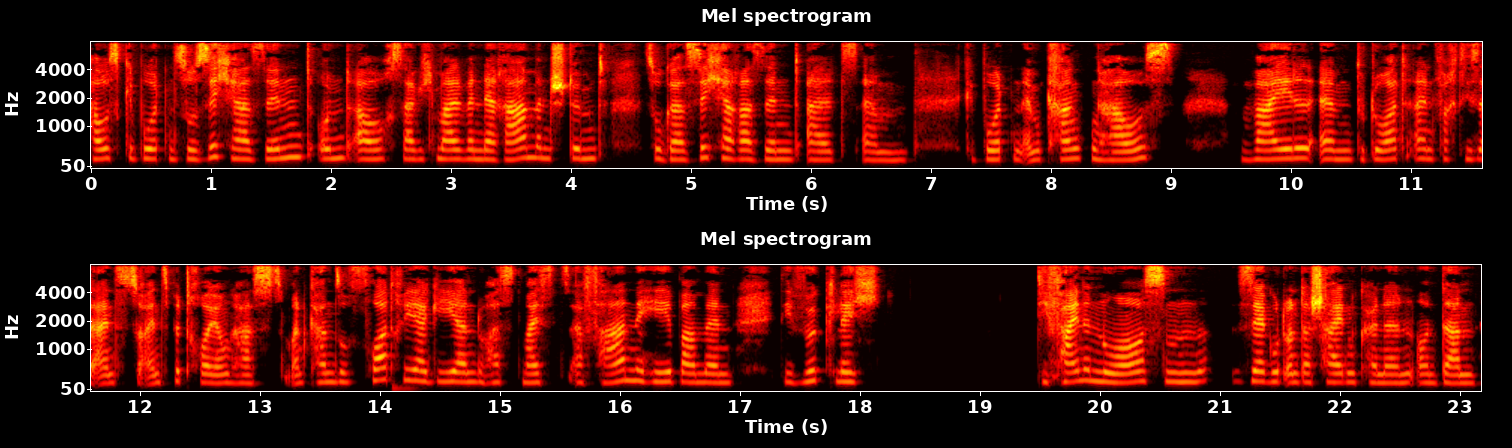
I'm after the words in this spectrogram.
Hausgeburten so sicher sind und auch, sage ich mal, wenn der Rahmen stimmt, sogar sicherer sind als ähm, Geburten im Krankenhaus, weil ähm, du dort einfach diese eins zu eins Betreuung hast. Man kann sofort reagieren. Du hast meistens erfahrene Hebammen, die wirklich die feinen Nuancen sehr gut unterscheiden können und dann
